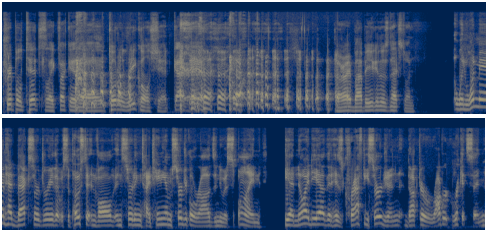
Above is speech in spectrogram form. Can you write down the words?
triple tits like fucking uh, total recall shit. God damn. All right, Bobby, this next one. When one man had back surgery that was supposed to involve inserting titanium surgical rods into his spine, he had no idea that his crafty surgeon, Dr. Robert Ricketson,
